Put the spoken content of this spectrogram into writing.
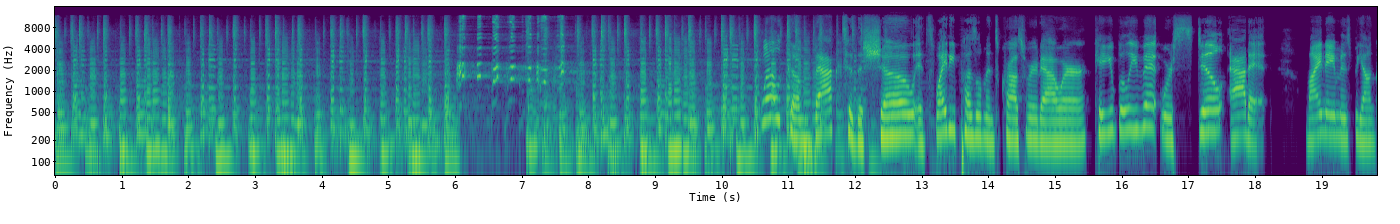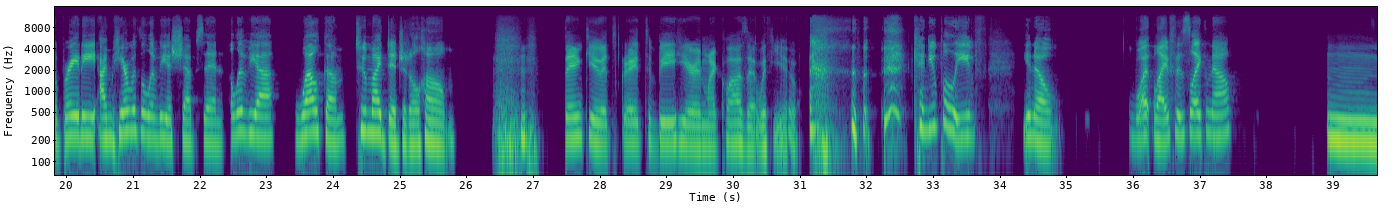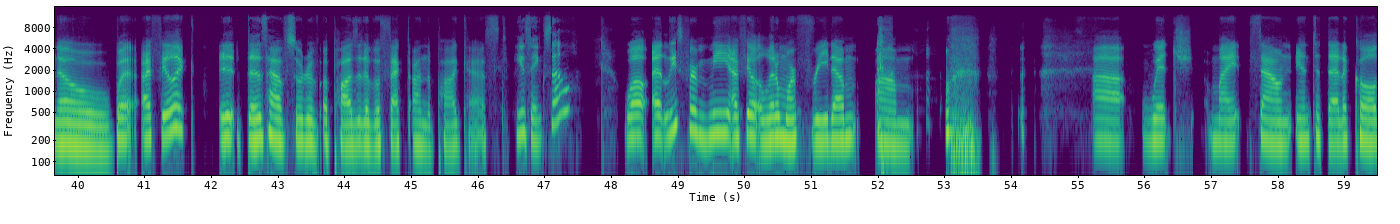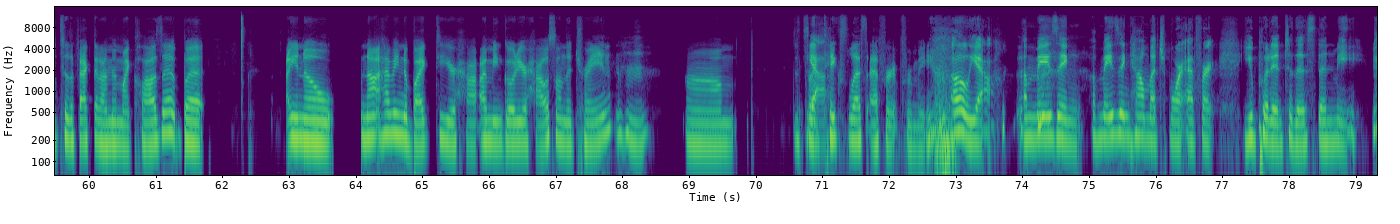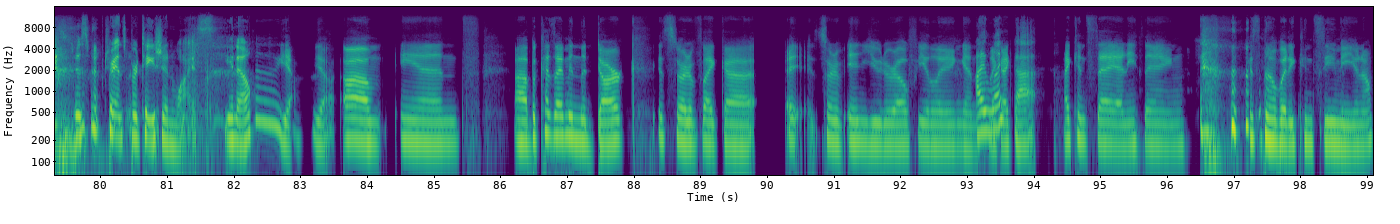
Welcome back to the show. It's Whitey Puzzleman's Crossword Hour. Can you believe it? We're still at it. My name is Bianca Brady. I'm here with Olivia Shepson. Olivia, welcome to my digital home. Thank you. It's great to be here in my closet with you. Can you believe, you know, what life is like now? Mm, no, but I feel like it does have sort of a positive effect on the podcast. You think so? Well, at least for me, I feel a little more freedom. Um, uh, which might sound antithetical to the fact that I'm in my closet, but you know, not having to bike to your house, I mean, go to your house on the train. Mm-hmm. Um, it's Yeah. like takes less effort for me. Oh, yeah. Amazing, amazing how much more effort you put into this than me, just transportation wise, you know? Uh, yeah, yeah. Um, and uh, because I'm in the dark, it's sort of like uh, a- it's sort of in utero feeling, and I like, I, that. I can say anything because nobody can see me. You know.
